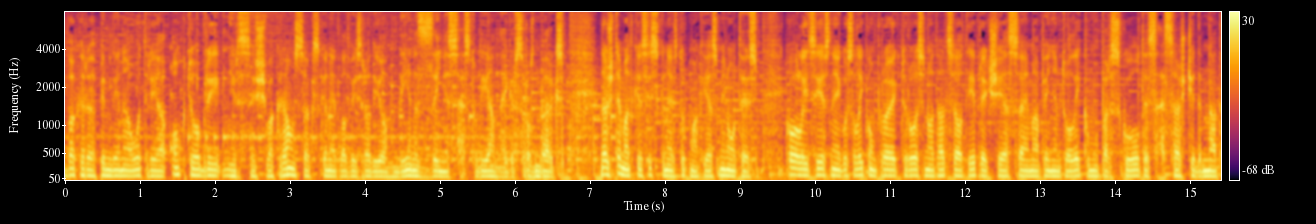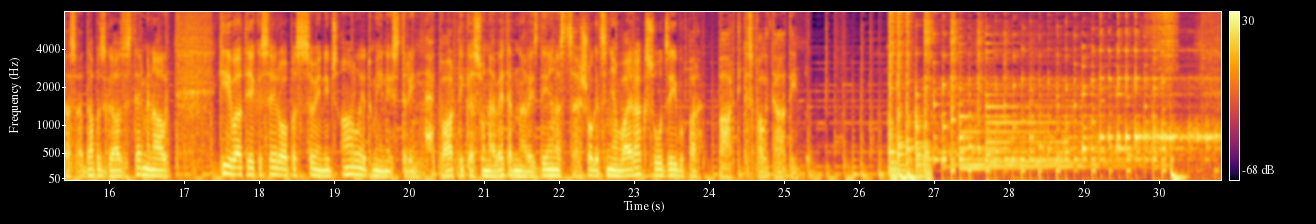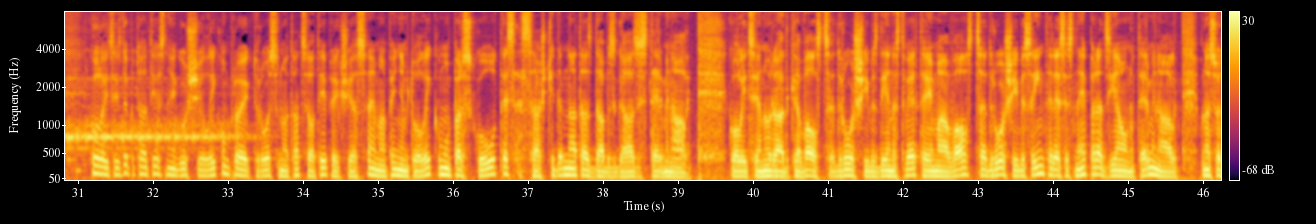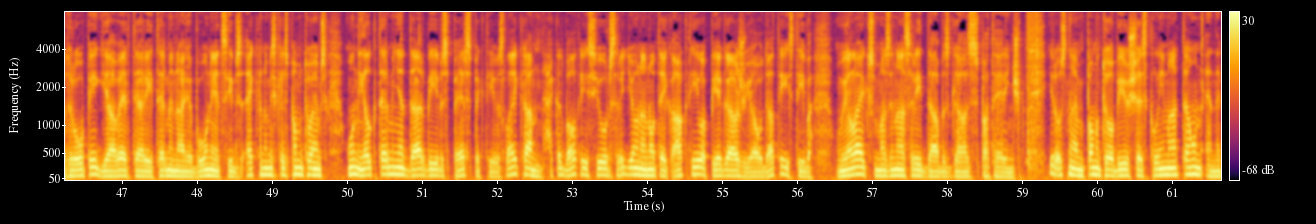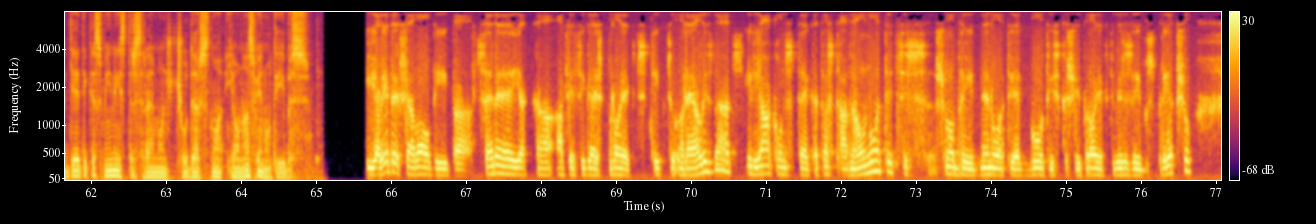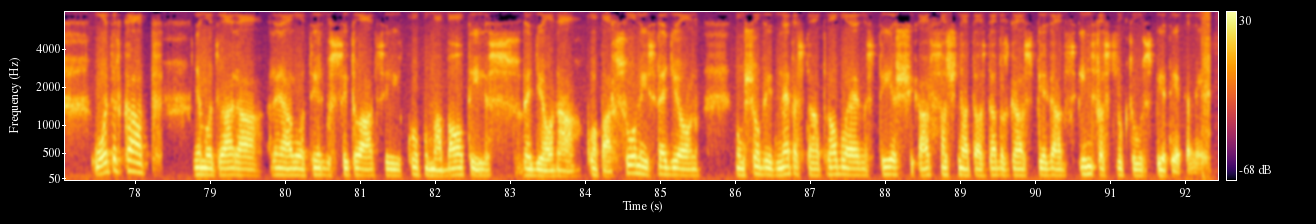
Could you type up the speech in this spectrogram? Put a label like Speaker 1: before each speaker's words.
Speaker 1: Labvakar, pirmdienā, 2. oktobrī ir 6 vakarā un sāk skanēt Latvijas radio dienas ziņas studijā Negras Rozenbergs. Daži temati, kas izskanēs turpmākajās minūtēs. Koalīcija iesniegusi likuma projektu rosinot atcelt iepriekšējā saimā pieņemto likumu par skultes sašķidrinātās dabasgāzes termināli. Kīvā tiekas Eiropas Savienības ārlietu ministri. Pārtikas un veterinārais dienests šogad saņem vairāk sūdzību par pārtikas kvalitāti. Koalīcijas deputāti iesnieguši likumprojektu rosinot atcelt iepriekšējā saimā pieņemto likumu par skultes sašķidrinātās dabas gāzes termināli. Koalīcija norāda, ka valsts drošības dienesta vērtējumā valsts drošības intereses neparedz jaunu termināli, un esot rūpīgi jāvērtē arī termināļa būvniecības ekonomiskais pamatojums un ilgtermiņa darbības perspektīvas laikā, kad Baltijas jūras reģionā notiek aktīva piegāžu jauda attīstība un vienlaikus mazinās arī dabas gāzes patēriņš. Ierosinājumu pamato bijušais klimata klimata un enerģētikas ministrs Raimons Čudars no jaunās vienotības.
Speaker 2: Jau iepriekšējā valdība cerēja, ka attiecīgais projekts tiktu realizēts. Ir jākonstatē, ka tas tā nav noticis. Šobrīd nenotiek būtiska šī projekta virzība uz priekšu. Otrkārt, ņemot vērā reālo tirgus situāciju kopumā Baltijas reģionā, kopā ar Somijas reģionu, mums šobrīd nepastāv problēmas tieši ar sašķinātās dabasgāzes piegādes infrastruktūras pietiekamību.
